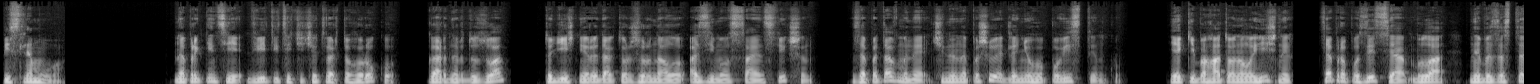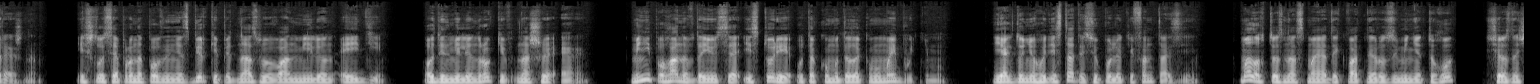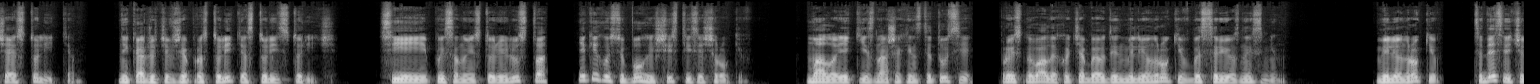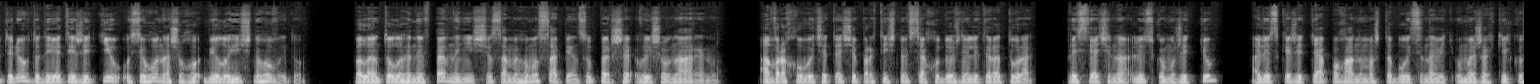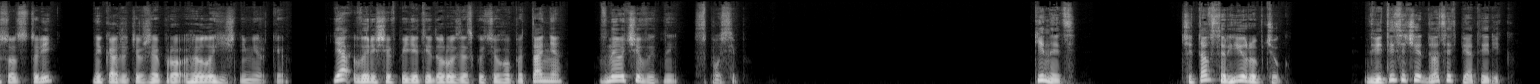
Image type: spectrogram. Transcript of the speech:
Післямова. Наприкінці 2004 року Гарнер Дузуа, тодішній редактор журналу Asimov Science Fiction, запитав мене, чи не напишу я для нього повістинку. Як і багато аналогічних, ця пропозиція була небеззастережна. Ішлося про наповнення збірки під назвою One Million AD – один мільйон років нашої ери. Мені погано вдаються історії у такому далекому майбутньому. Як до нього дістатись у польоті фантазії? Мало хто з нас має адекватне розуміння того, що означає століття, не кажучи вже про століття століть сторіч, цієї писаної історії людства якихось убогих 6 тисяч років. Мало які з наших інституцій проіснували хоча б один мільйон років без серйозних змін. Мільйон років це десь від 4 до 9 життів усього нашого біологічного виду. Палеонтологи не впевнені, що саме sapiens уперше вийшов на арену. А враховуючи те, що практично вся художня література присвячена людському життю, а людське життя погано масштабується навіть у межах кількосот століть, не кажучи вже про геологічні мірки, я вирішив підійти до розв'язку цього питання в неочевидний спосіб. Кінець читав Сергій Рубчук 2025 рік.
